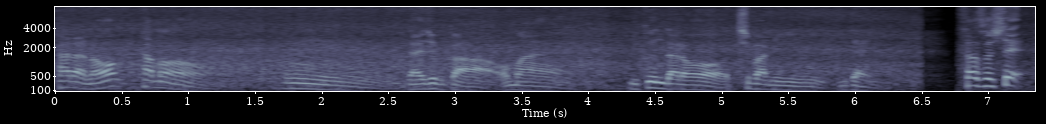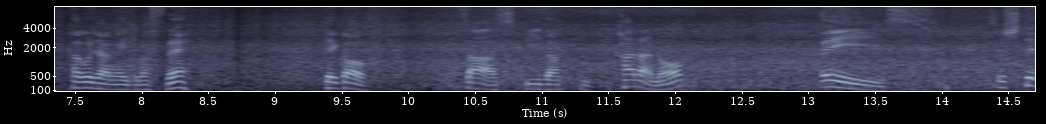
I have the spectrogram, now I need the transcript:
からのカモン。うん大丈夫かお前。行くんだろう千葉にみたいな。さあそしてかこちゃんが行きますね。テイクオフ。さあスピードアップからのエイス。そして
